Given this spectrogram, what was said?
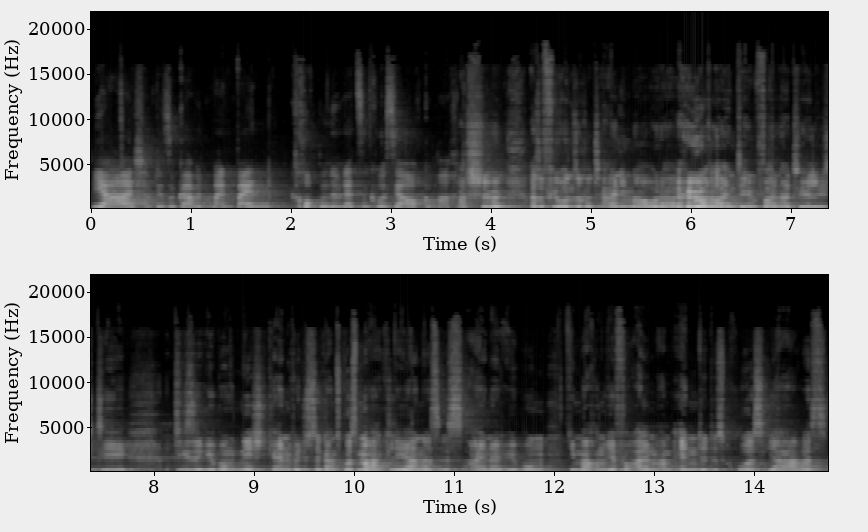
Ja, ich habe die sogar mit meinen beiden Gruppen im letzten Kurs ja auch gemacht. Ach schön. Also für unsere Teilnehmer oder Hörer in dem Fall natürlich, die diese Übung nicht kennen, würde ich sie ganz kurz mal erklären. Das ist eine Übung, die machen wir vor allem am Ende des Kursjahres.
